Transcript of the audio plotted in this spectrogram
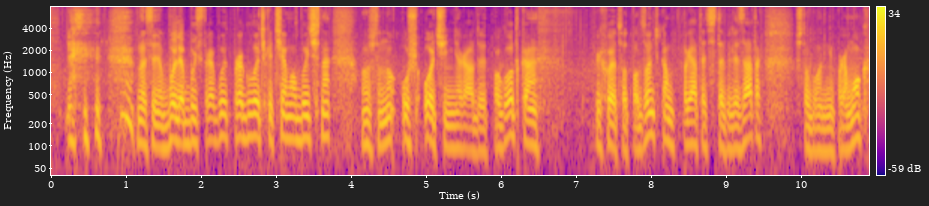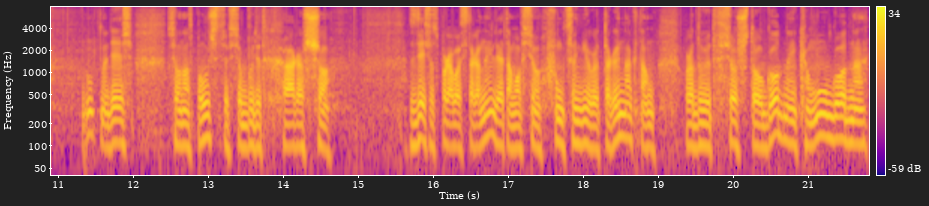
У нас сегодня более быстрая будет прогулочка, чем обычно, потому что, ну, уж очень не радует погодка. Приходится вот под зонтиком прятать стабилизатор, чтобы он не промок. Ну, надеюсь, все у нас получится, все будет хорошо. Здесь вот с правой стороны летом вовсю функционирует рынок, там продают все что угодно и кому угодно.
